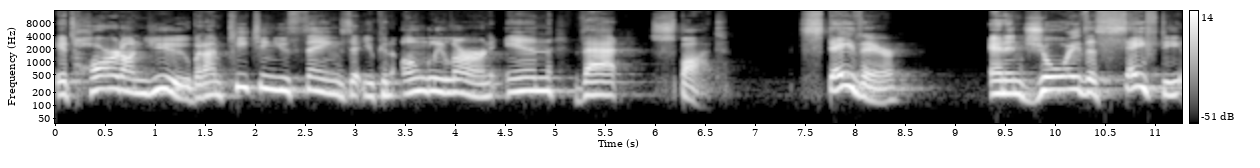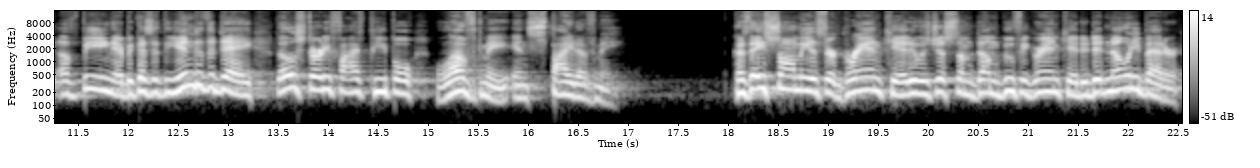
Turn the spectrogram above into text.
it's hard on you, but I'm teaching you things that you can only learn in that spot. Stay there and enjoy the safety of being there because at the end of the day, those 35 people loved me in spite of me. Because they saw me as their grandkid who was just some dumb, goofy grandkid who didn't know any better.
